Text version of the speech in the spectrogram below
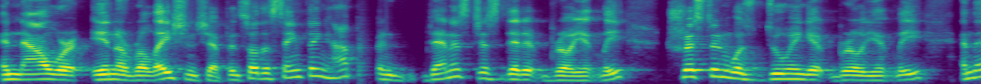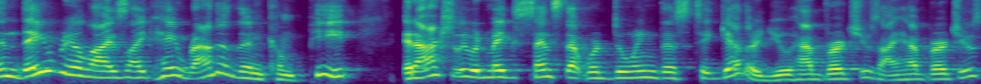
and now we're in a relationship. And so the same thing happened. Dennis just did it brilliantly. Tristan was doing it brilliantly. And then they realized, like, hey, rather than compete, it actually would make sense that we're doing this together. You have virtues, I have virtues,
